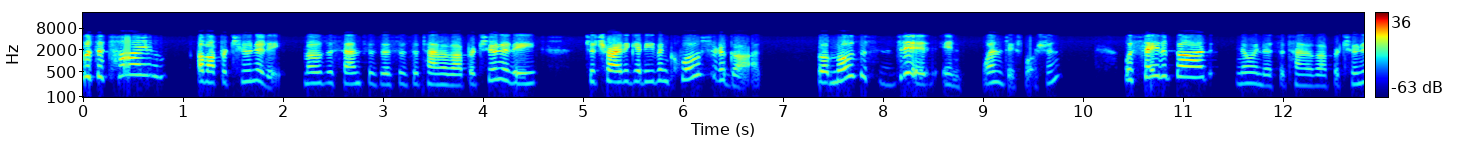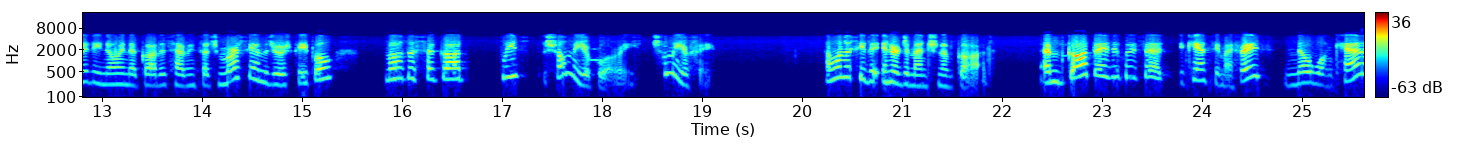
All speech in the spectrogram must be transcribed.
So it's a time of opportunity. Moses senses this is a time of opportunity to try to get even closer to God. What Moses did in Wednesday's portion was say to God, knowing that it's a time of opportunity, knowing that God is having such mercy on the Jewish people, Moses said, God, please show me your glory. Show me your face. I want to see the inner dimension of God. And God basically said, You can't see my face. No one can,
